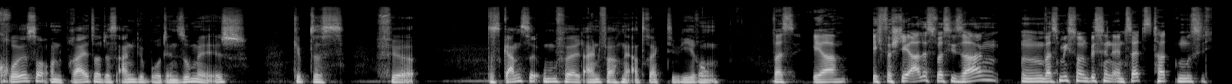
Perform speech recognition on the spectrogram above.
größer und breiter das Angebot in Summe ist, gibt es für das ganze Umfeld einfach eine Attraktivierung. Was, ja, ich verstehe alles, was Sie sagen. Mm, was mich so ein bisschen entsetzt hat, muss ich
